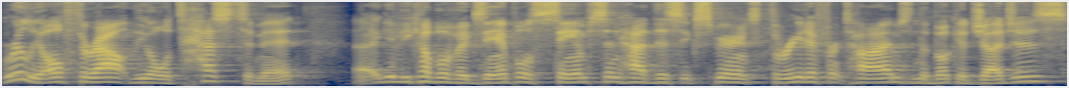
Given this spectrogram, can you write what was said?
really all throughout the Old Testament. Uh, I'll give you a couple of examples. Samson had this experience three different times in the book of Judges.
